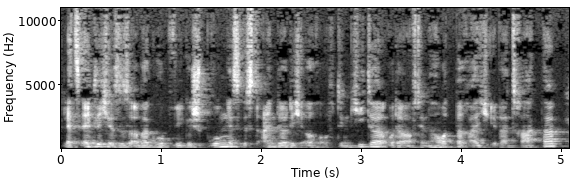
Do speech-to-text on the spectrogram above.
Letztendlich ist es aber grob wie gesprungen. Es ist eindeutig auch auf den Kita- oder auf den Hautbereich übertragbar.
